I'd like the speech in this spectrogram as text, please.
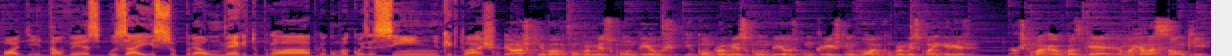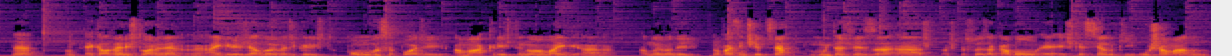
pode talvez usar isso para um mérito próprio, alguma coisa assim. O que, que tu acha? Eu acho que envolve compromisso com Deus e compromisso com Deus, com Cristo, envolve compromisso com a igreja. Acho que é uma, é uma coisa que é, é uma relação que, né? É aquela velha história, né? A igreja é a noiva de Cristo. Como você pode amar a Cristo e não amar a, a noiva dele? Não faz sentido, certo? Muitas vezes a, as, as pessoas acabam é, esquecendo que o chamado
